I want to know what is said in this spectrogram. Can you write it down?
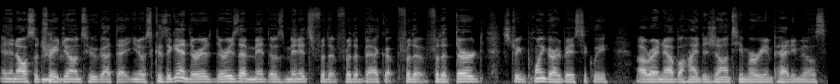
and then also Tre mm-hmm. Jones, who got that. You know, because again, there is there is that min- those minutes for the for the backup for the for the third string point guard basically uh, right now behind Dejounte Murray and Patty Mills,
